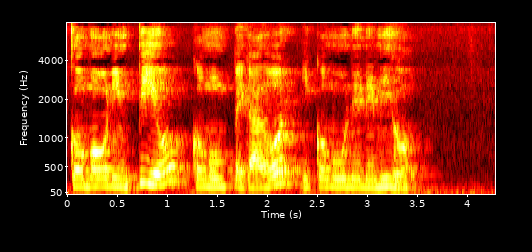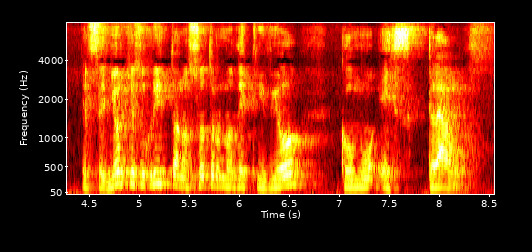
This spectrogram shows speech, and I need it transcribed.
como un impío, como un pecador y como un enemigo. El Señor Jesucristo a nosotros nos describió como esclavos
